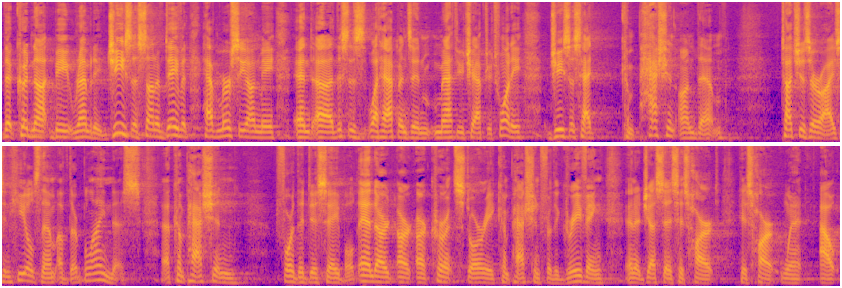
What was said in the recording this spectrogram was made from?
that could not be remedied. Jesus, son of David, have mercy on me. And uh, this is what happens in Matthew chapter 20. Jesus had compassion on them touches their eyes and heals them of their blindness. Uh, compassion for the disabled. And our, our, our, current story, compassion for the grieving, and it just says his heart, his heart went out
